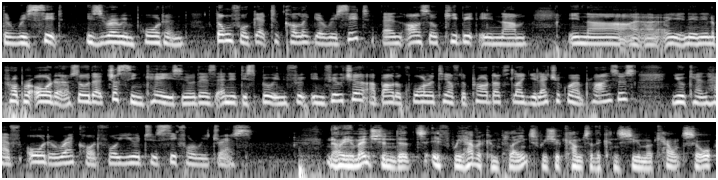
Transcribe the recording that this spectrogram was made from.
the receipt is very important. Don't forget to collect your receipt and also keep it in um, in, uh, uh in, in a proper order, so that just in case you know there's any dispute in in future about the quality of the products like electrical appliances, you can have all the record for you to seek for redress. Now, you mentioned that if we have a complaint, we should come to the Consumer Council.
